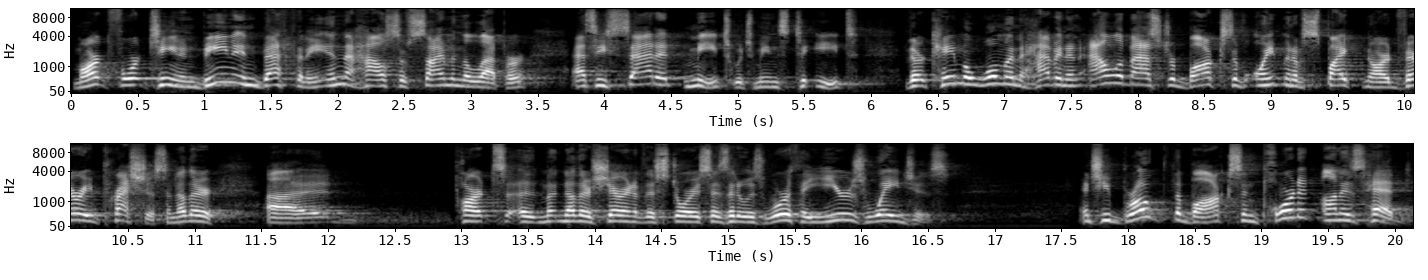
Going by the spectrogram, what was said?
Mark 14, and being in Bethany in the house of Simon the leper, as he sat at meat, which means to eat, there came a woman having an alabaster box of ointment of spikenard, very precious. Another uh, part, uh, another sharing of this story says that it was worth a year's wages. And she broke the box and poured it on his head.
